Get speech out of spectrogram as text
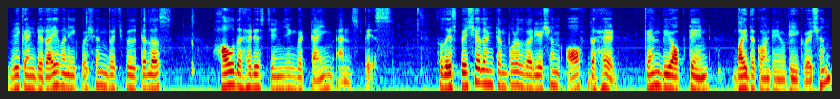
we can derive an equation which will tell us how the head is changing with time and space. So, the spatial and temporal variation of the head can be obtained by the continuity equation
